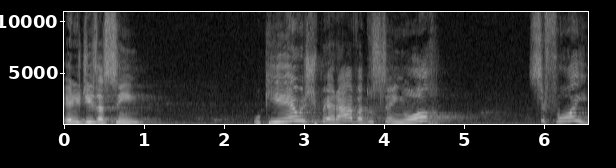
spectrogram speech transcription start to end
ele diz assim: O que eu esperava do Senhor se foi.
